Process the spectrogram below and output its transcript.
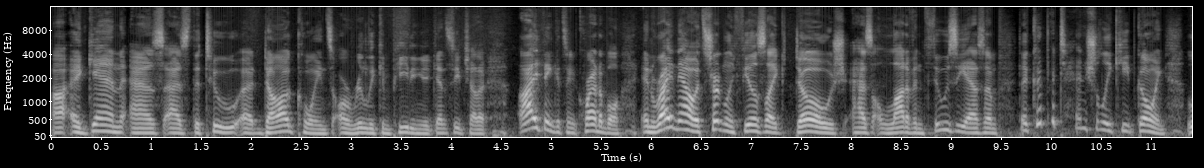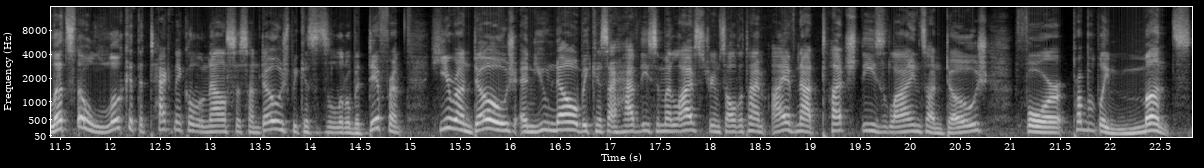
uh, again, as as the two uh, dog coins are really competing against each other. I think it's incredible. And right now, it certainly feels like Doge has a lot of enthusiasm that could potentially keep going. Let's, though, look at the technical analysis on Doge because it's a little bit different. Here on Doge, and you know because I have these in my live streams all the time, I have not touched these lines on Doge for probably months.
